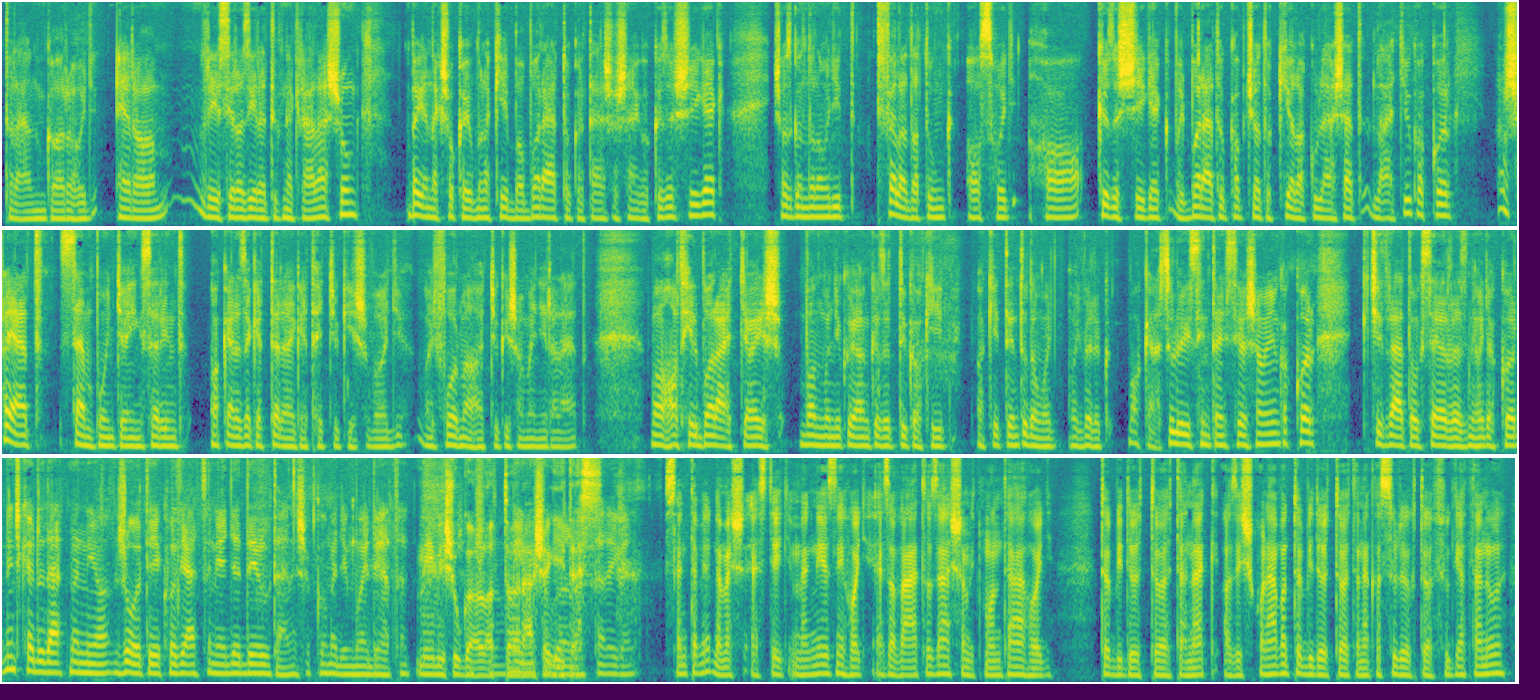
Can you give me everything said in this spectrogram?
találnunk arra, hogy erre a részére az életüknek rálássunk bejönnek sokkal jobban a képbe a barátok, a társaság, a közösségek, és azt gondolom, hogy itt feladatunk az, hogy ha közösségek vagy barátok kapcsolatok kialakulását látjuk, akkor a saját szempontjaink szerint akár ezeket terelgethetjük is, vagy, vagy formálhatjuk is, amennyire lehet. Van 6-7 barátja, és van mondjuk olyan közöttük, aki, akit én tudom, hogy, hogy velük akár szülői szinten is szívesen vagyunk, akkor kicsit rá tudok szervezni, hogy akkor nincs kedved átmenni a Zsoltékhoz játszani egyet délután, és akkor megyünk majd érted. Némi sugallattal rá segítesz. Igen. Szerintem érdemes ezt így megnézni, hogy ez a változás, amit mondtál, hogy több időt töltenek az iskolában, több időt töltenek a szülőktől függetlenül,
